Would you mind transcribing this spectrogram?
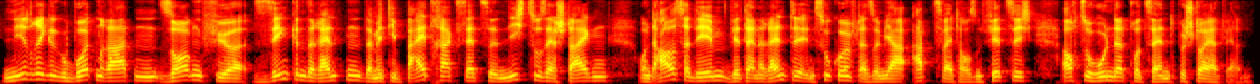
niedrige Geburtenraten sorgen für sinkende Renten, damit die Beitragssätze nicht zu sehr steigen. Und außerdem wird deine Rente in Zukunft, also im Jahr ab 2040, auch zu 100 Prozent besteuert werden.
